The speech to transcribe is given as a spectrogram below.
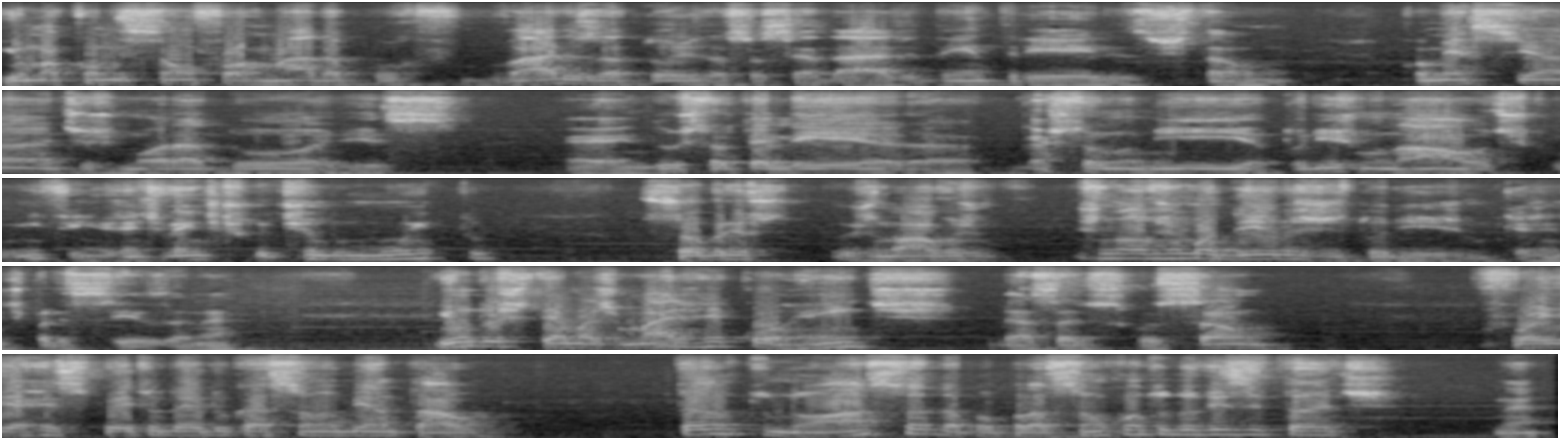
e uma comissão formada por vários atores da sociedade, dentre eles estão comerciantes, moradores, é, indústria hoteleira, gastronomia, turismo náutico, enfim, a gente vem discutindo muito sobre os, os, novos, os novos modelos de turismo que a gente precisa, né? E um dos temas mais recorrentes dessa discussão foi a respeito da educação ambiental, tanto nossa, da população, quanto do visitante. Né?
